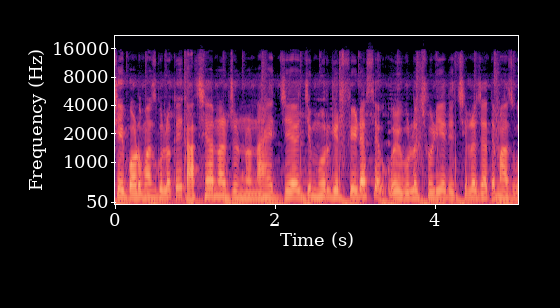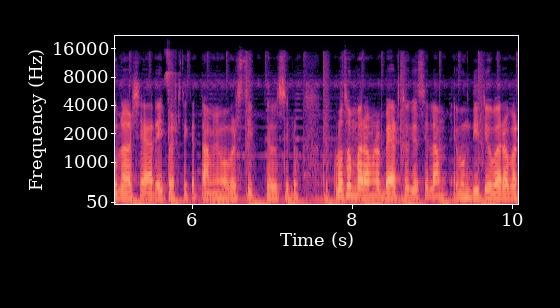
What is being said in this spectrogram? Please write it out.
সেই বড় মাছগুলোকে কাছে আনার জন্য নাহিদ যে যে মুরগির ফিড আছে, ওইগুলো ছড়িয়ে দিচ্ছিল যাতে মাছগুলো আসে, আর এই পাশ থেকে তামিম আবার সিপ ফেলছিল। প্রথমবার আমরা ব্যর্থ গেছিলাম এবং দ্বিতীয়বার আবার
